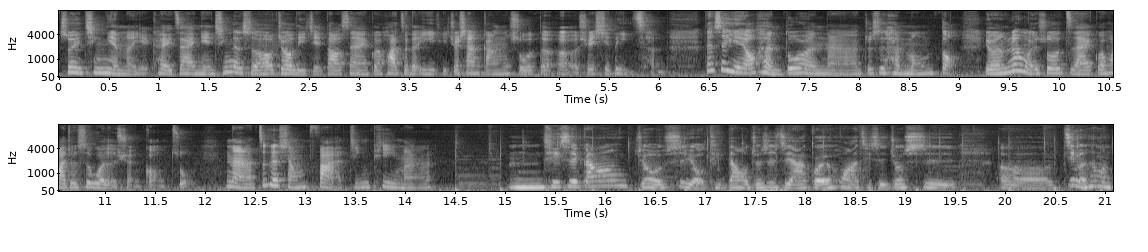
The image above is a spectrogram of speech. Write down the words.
所以青年们也可以在年轻的时候就理解到生涯规划这个议题，就像刚刚说的呃学习历程。但是也有很多人呢，就是很懵懂，有人认为说职业规划就是为了选工作，那这个想法精辟吗？嗯，其实刚刚就是有提到，就是职业规划其实就是呃，基本上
